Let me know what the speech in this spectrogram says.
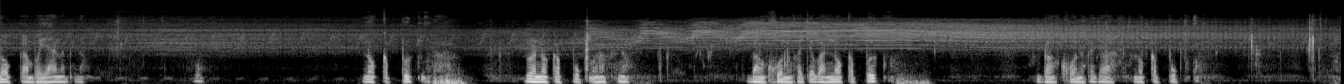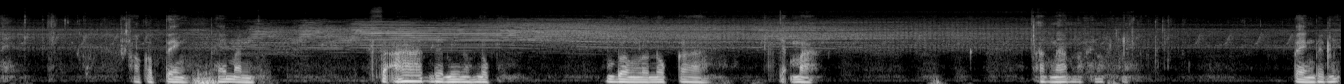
นกกัมพูชานะพี่น้องนกกระปึกนะหรือว่านกกระปุกนะพี่น้องบางคนเขาจะว่านกกระปึก บางคนเขาจะนกกระปุก เอากระเปงให้มันสะอาดแบบนี้เนาะนก เบิ่งแล้วนกก็จะมา อาบน้ำนะพี่น้องแปลงแบบนี้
